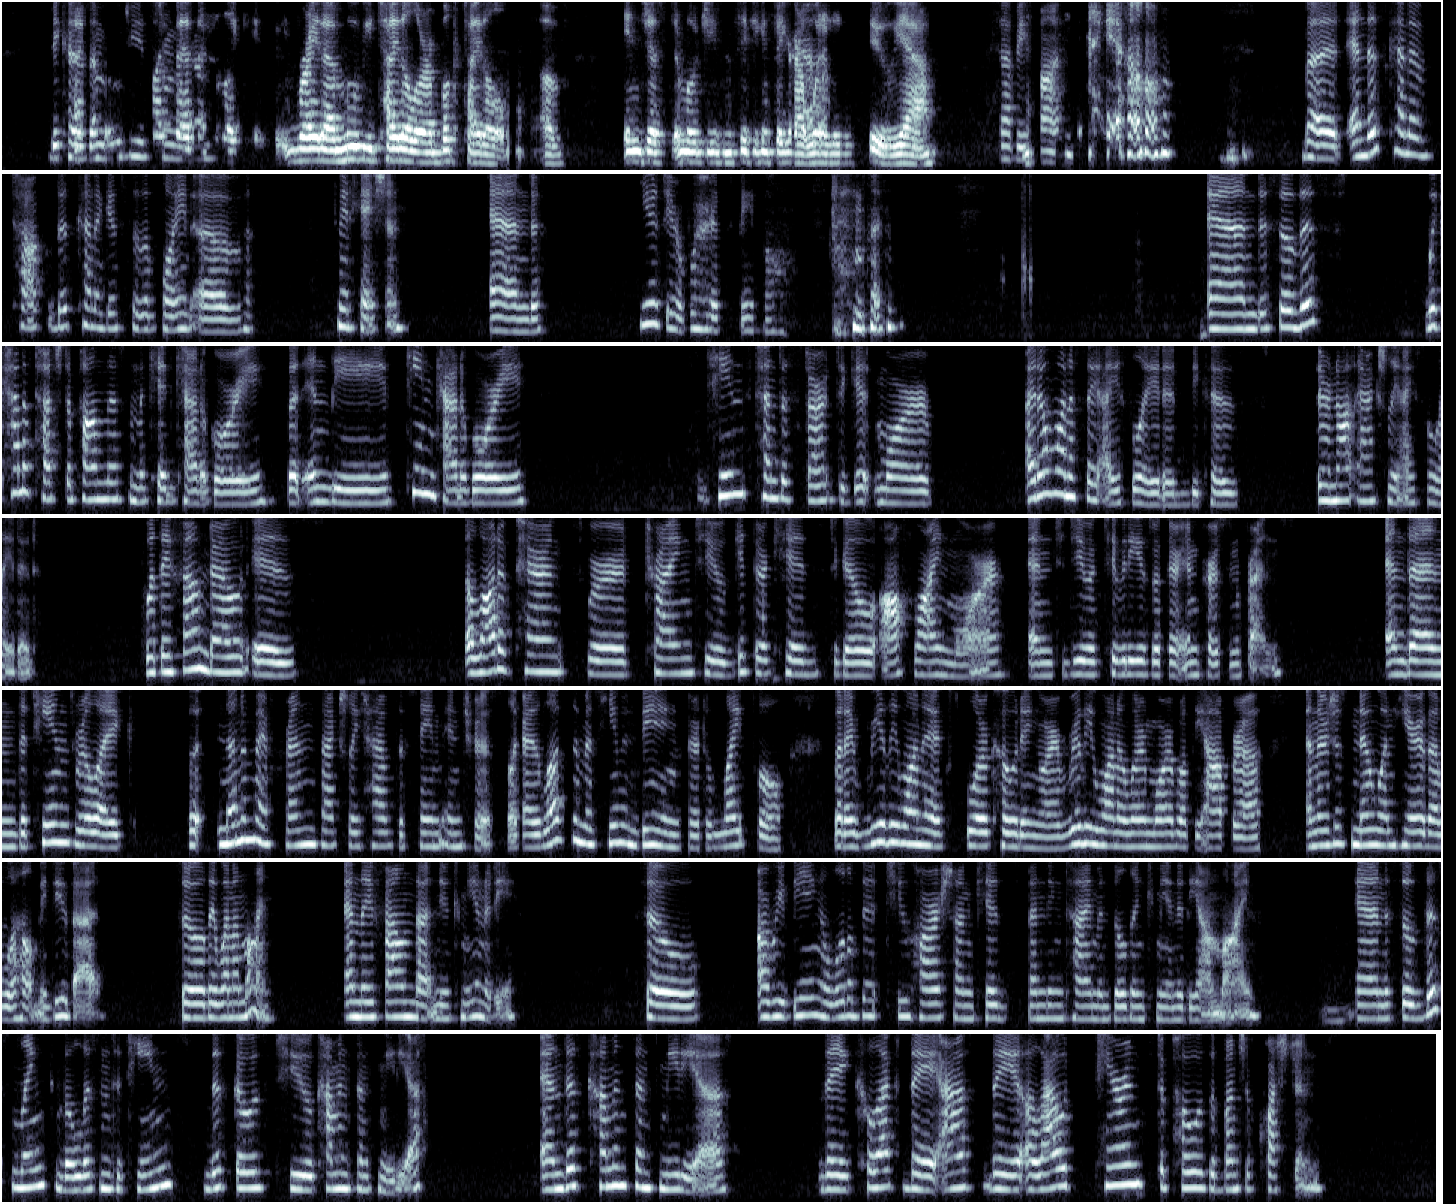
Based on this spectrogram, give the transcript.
because emojis Like from that, the like write a movie title or a book title of in just emojis and see if you can figure out what it is too. Yeah. that'd be fun yeah but and this kind of talk this kind of gets to the point of communication and use your words people. And so this we kind of touched upon this in the kid category but in the teen category teens tend to start to get more i don't want to say isolated because they're not actually isolated. What they found out is a lot of parents were trying to get their kids to go offline more and to do activities with their in-person friends. And then the teens were like but none of my friends actually have the same interests. Like i love them as human beings. They're delightful. But i really want to explore coding or i really want to learn more about the opera. And there's just no one here that will help me do that. So they went online and they found that new community so are we being a little bit too harsh on kids spending time and building community online mm-hmm. and so this link, the Listen to Teens, this goes to Common Sense Media. And this Common Sense Media, they collect, they ask, they allow parents to pose a bunch of questions.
